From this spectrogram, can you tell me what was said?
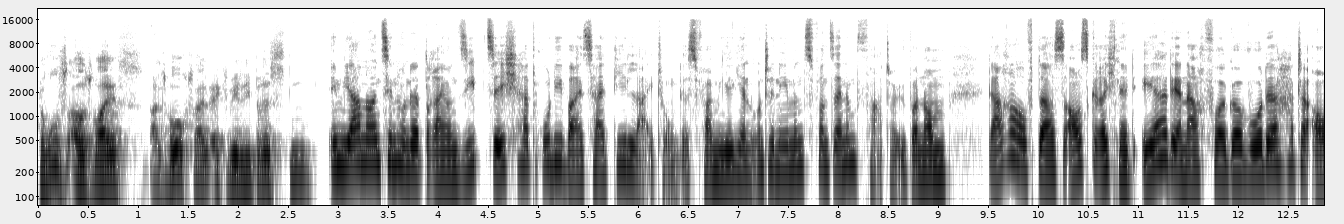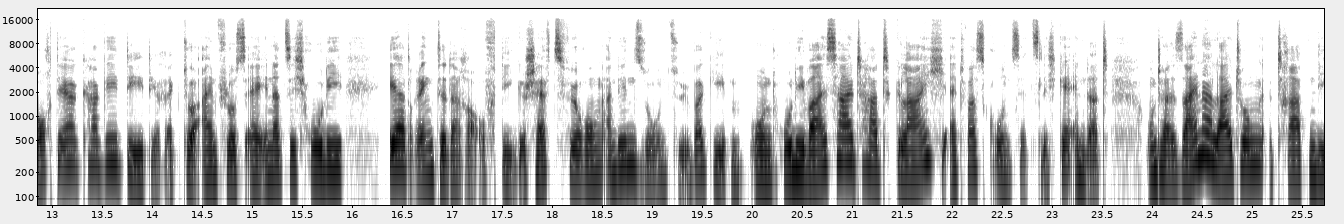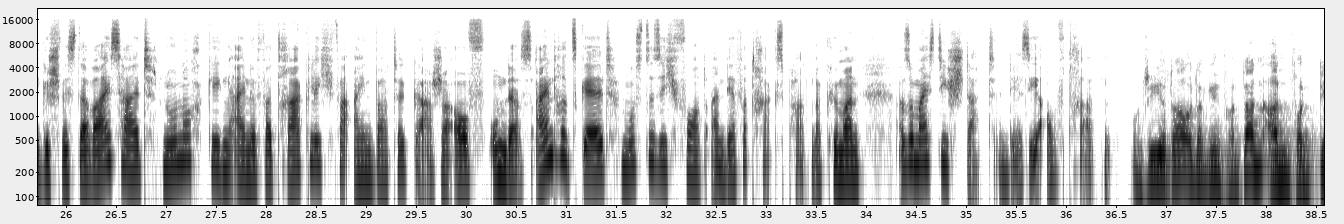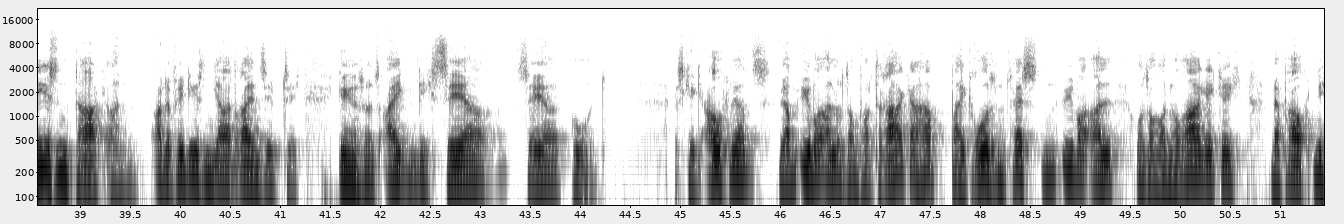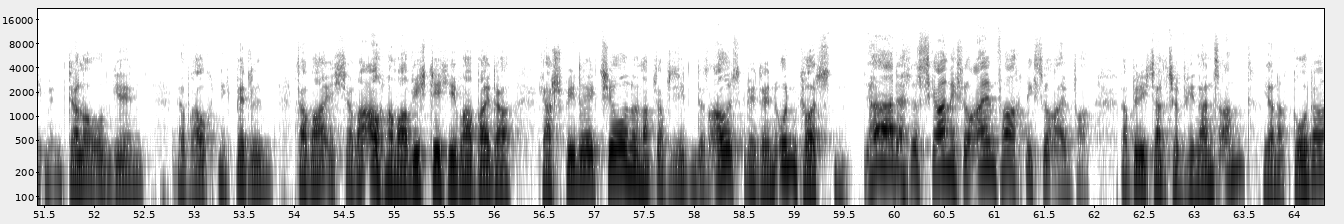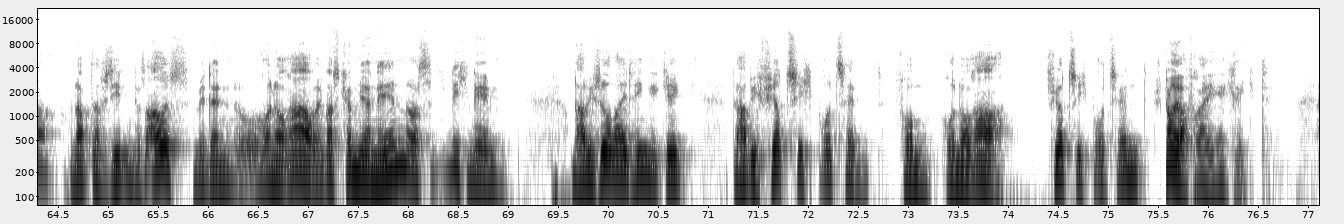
Berufsausweis als Hochseilequilibristen. Im Jahr 1973 hat Rudi Weisheit die Leitung des Familienunternehmens von seinem Vater übernommen. Darauf, dass ausgerechnet er der Nachfolger wurde, hatte auch der KGD-Direktor Einfluss, erinnert sich Rudi. Er drängte darauf, die Geschäftsführung an den Sohn zu übergeben. Und Rudi Weisheit hat gleich etwas grundsätzlich geändert. Unter seiner Leitung traten die Geschwister Weisheit nur noch gegen eine vertraglich vereinbarte Gage auf. Um das Eintrittsgeld musste sich fortan der Vertragspartner kümmern, also meist die Stadt, in der sie auftraten. Und siehe da, und dann ging von dann an, von diesem Tag an, also für diesen Jahr 73, ging es uns eigentlich sehr, sehr gut. Es ging aufwärts. Wir haben überall unseren Vertrag gehabt, bei großen Festen, überall unser Honorar gekriegt. Wir brauchten nicht mit dem Teller rumgehen, wir brauchten nicht betteln. Da war ich, da war auch nochmal wichtig, ich war bei der Gastspieldirektion und habe gesagt, wie sieht denn das aus mit den Unkosten? Ja, das ist gar nicht so einfach, nicht so einfach. Da bin ich dann zum Finanzamt, hier nach Gotha, und habe gesagt, wie sieht denn das aus mit den Honorar? Was können wir nehmen, was nicht nehmen? Und da habe ich so weit hingekriegt, da habe ich 40 Prozent vom Honorar 40 Prozent steuerfrei gekriegt.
